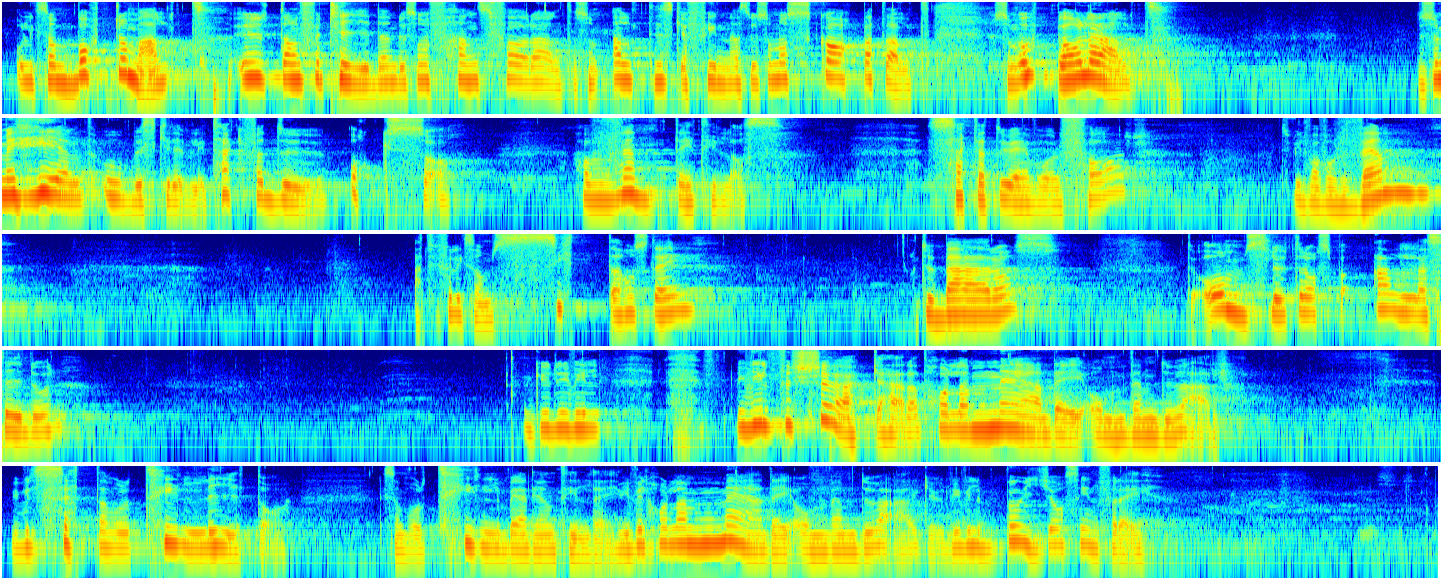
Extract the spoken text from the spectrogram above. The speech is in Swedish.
och liksom bortom allt, utanför tiden, du som fanns före allt och som alltid ska finnas, du som har skapat allt, du som uppehåller allt. Du som är helt obeskrivlig. Tack för att du också har vänt dig till oss. Sagt att du är vår far, du vill vara vår vän. Att vi får liksom sitta hos dig. Att du bär oss. Du omsluter oss på alla sidor. Gud, vi vill, vi vill försöka här att hålla med dig om vem du är. Vi vill sätta vår tillit och liksom vår tillbedjan till dig. Vi vill hålla med dig om vem du är, Gud. Vi vill böja oss inför dig.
